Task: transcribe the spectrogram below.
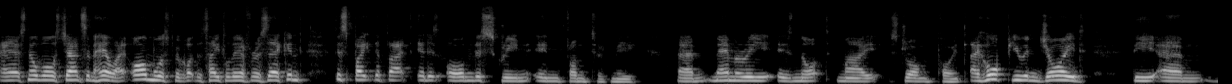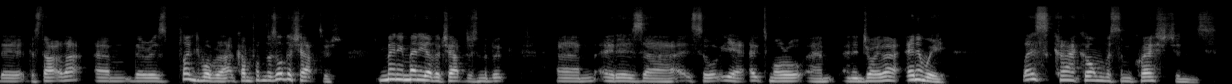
uh, Snowball's Chance in Hell. I almost forgot the title there for a second, despite the fact it is on the screen in front of me. Um, memory is not my strong point. I hope you enjoyed the um, the the start of that. Um, there is plenty more where that come from. There's other chapters, many many other chapters in the book. Um, it is uh, so yeah, out tomorrow um, and enjoy that. Anyway, let's crack on with some questions.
